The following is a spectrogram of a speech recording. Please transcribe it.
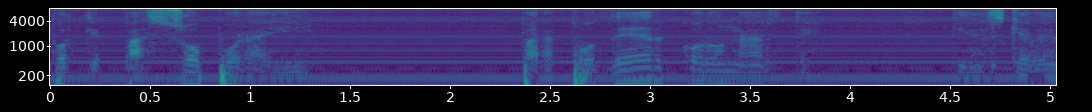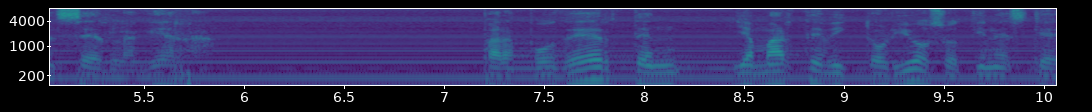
porque pasó por ahí. Para poder coronarte, tienes que vencer la guerra. Para poder llamarte victorioso, tienes que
